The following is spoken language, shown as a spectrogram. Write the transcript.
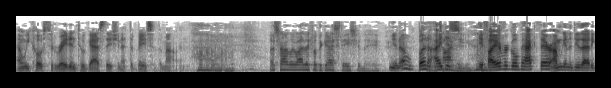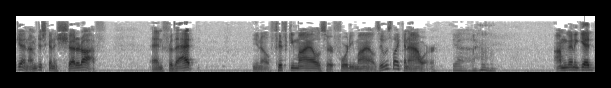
and we coasted right into a gas station at the base of the mountain. That's probably why they put the gas station there. You know, but I just if I ever go back there, I'm going to do that again. I'm just going to shut it off. And for that, you know, 50 miles or 40 miles, it was like an hour. Yeah. I'm going to get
